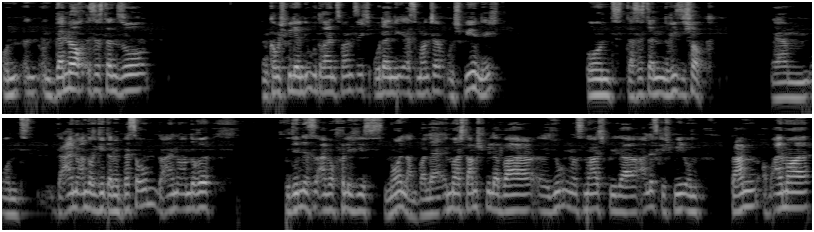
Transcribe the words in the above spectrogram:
Und, und, und dennoch ist es dann so, dann kommen Spieler in die U23 oder in die erste Mannschaft und spielen nicht. Und das ist dann ein Riesenschock. Ähm, und der eine oder andere geht damit besser um, der eine oder andere, für den ist es einfach völliges Neuland, weil er immer Stammspieler war, äh, Jugendnationalspieler, alles gespielt und dann auf einmal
